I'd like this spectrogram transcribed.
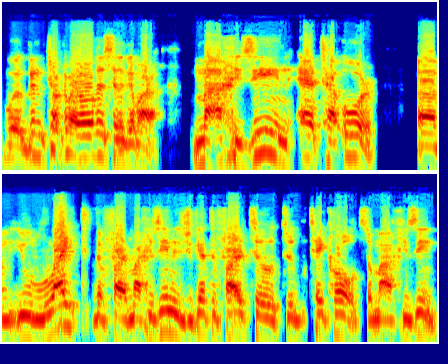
we're going to talk about all this in the Gemara. Ma'achizin et ha'ur. Um, you light the fire. Ma'achizin is you get the fire to, to take hold. So ma'achizin,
